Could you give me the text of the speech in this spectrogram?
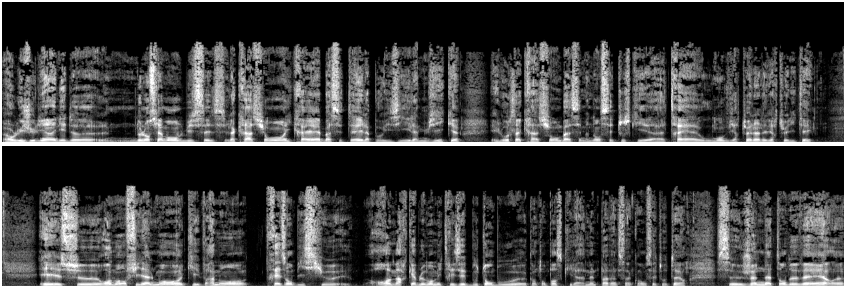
Alors lui, Julien, il est de, l'ancien monde. Lui, c'est la création. Il créait, bah, c'était la poésie, la musique, et l'autre, la création, bah, c'est maintenant, c'est tout ce qui est trait au monde virtuel, à la virtualité. Et ce roman, finalement, qui est vraiment très ambitieux, remarquablement maîtrisé de bout en bout euh, quand on pense qu'il a même pas 25 ans cet auteur ce jeune Nathan Dever euh,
